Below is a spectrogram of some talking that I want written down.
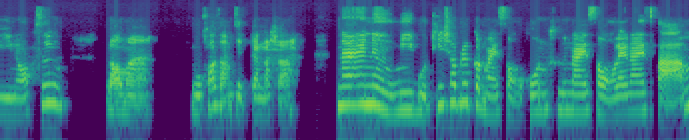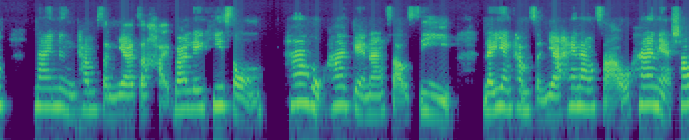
ดีๆเนาะซึ่งเรามาดูข้อสามเจ็ดกันนะคะนายหนึ่งมีบุตรที่ชอบด้วยกฎหมายสองคนคือนายสองและนายสามนายหนึ่งทำสัญญาจะขายบ้านเลขที่สองห้าหกห้าแก่นางสาวสี่และยังทำสัญญาให้นางสาวห้าเนี่ยเช่า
